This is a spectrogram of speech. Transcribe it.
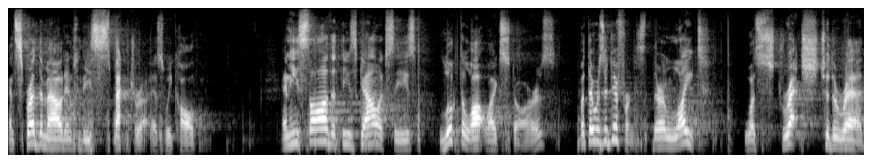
and spread them out into these spectra, as we call them. And he saw that these galaxies looked a lot like stars, but there was a difference. Their light was stretched to the red.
